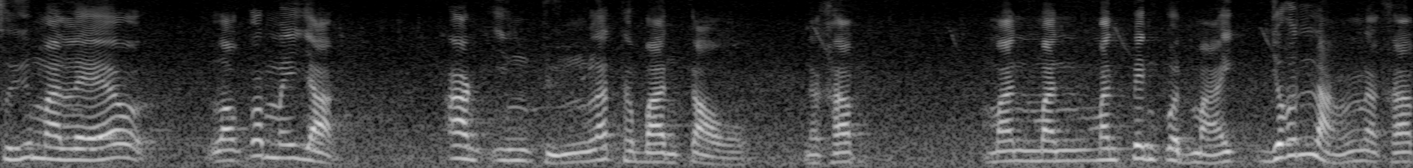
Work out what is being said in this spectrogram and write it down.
ซื้อมาแล้ว เราก็ไม่อยากอ้างอิงถึงรัฐบาลเก่านะครับ มันมันมันเป็นกฎหมายย้อนหลังนะครับ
